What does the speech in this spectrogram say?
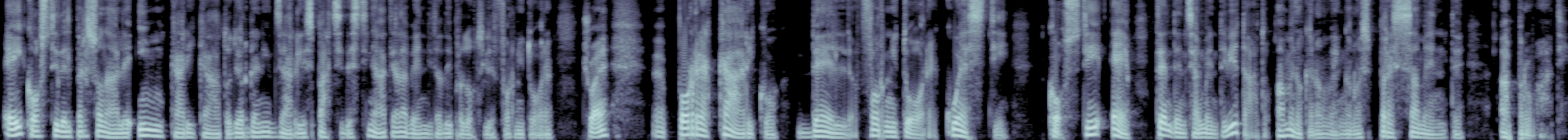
e i costi del personale incaricato di organizzare gli spazi destinati alla vendita dei prodotti del fornitore, cioè eh, porre a carico del fornitore questi costi è tendenzialmente vietato a meno che non vengano espressamente approvati.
